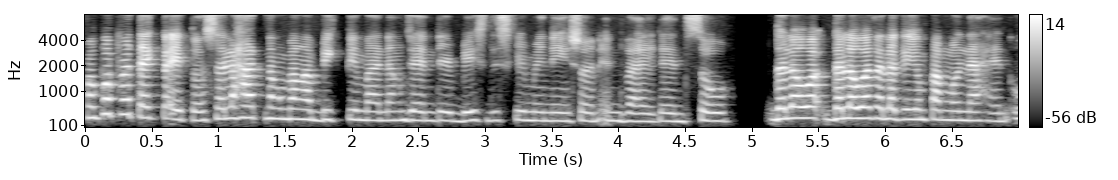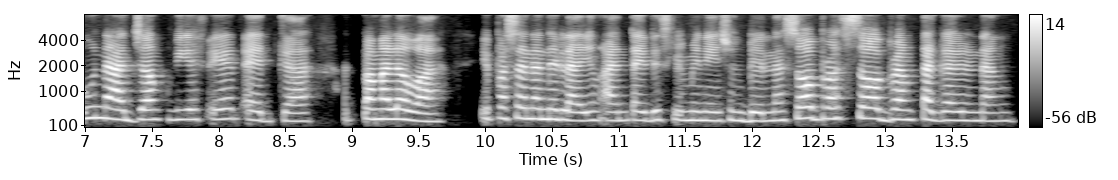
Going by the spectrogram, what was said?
magpaprotekta ito sa lahat ng mga biktima ng gender-based discrimination and violence. So, dalawa, dalawa talaga yung pangunahin. Una, junk VFA at EDCA. At pangalawa, ipasa na nila yung anti-discrimination bill na sobra-sobrang tagal ng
